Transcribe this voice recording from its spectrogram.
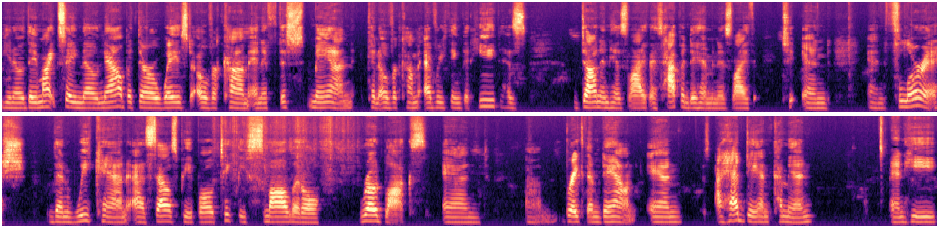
you know, they might say no now, but there are ways to overcome. And if this man can overcome everything that he has done in his life, has happened to him in his life, to, and and flourish, then we can, as salespeople, take these small little roadblocks and um, break them down. And I had Dan come in, and he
